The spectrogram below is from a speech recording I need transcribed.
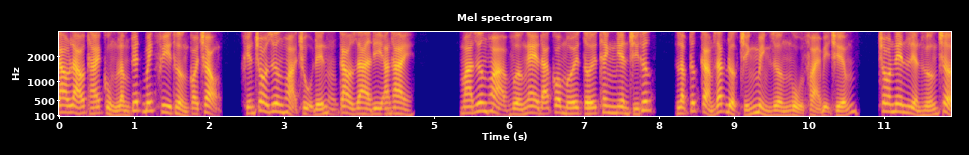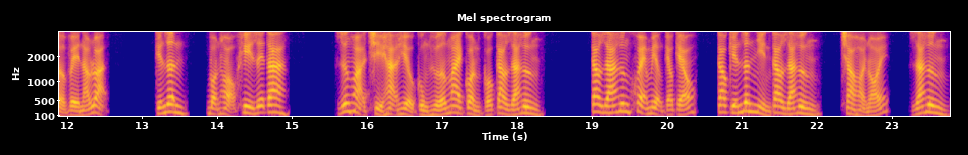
Cao Lão Thái cùng Lâm Tuyết Bích phi thường coi trọng, khiến cho Dương Họa trụ đến Cao gia đi an thai. Mà Dương Họa vừa nghe đã có mới tới thanh niên trí thức, lập tức cảm giác được chính mình giường ngủ phải bị chiếm, cho nên liền hướng trở về náo loạn. Kiến dân, bọn họ khi dễ ta. Dương Họa chỉ hạ hiểu cùng hứa mai còn có Cao Giá Hưng. Cao Giá Hưng khỏe miệng kéo kéo, Cao Kiến dân nhìn Cao Giá Hưng, chào hỏi nói, Giá Hưng,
